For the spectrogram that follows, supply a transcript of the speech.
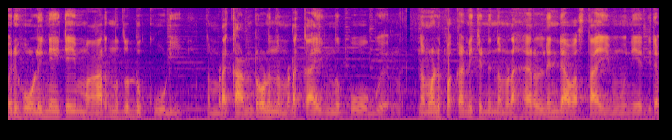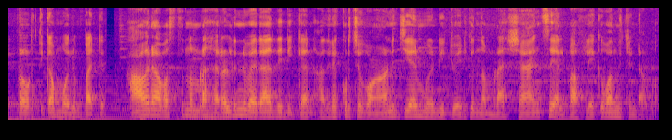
ഒരു ഹോളി നൈറ്റായി മാറുന്നതോട് കൂടി നമ്മുടെ കൺട്രോൾ നമ്മുടെ കയ്യിൽ നിന്ന് പോകുമെന്ന്. നമ്മളിപ്പോൾ കണ്ടിട്ടുണ്ട് നമ്മുടെ ഹെറൽഡിന്റെ അവസ്ഥ ഇമ്യൂണിയെതിരെ പ്രവർത്തിക്കാൻ പോലും പറ്റും. ആ ഒരു അവസ്ഥ നമ്മുടെ ഹെറൽഡിന് വരാതിരിക്കാൻ അതിനെക്കുറിച്ച് വാണി ചെയ്യാൻ വേണ്ടിയിട്ടുമായിരിക്കും നമ്മുടെ ഷാങ്സ് എൽബാഫിലേക്ക് വന്നിട്ടുണ്ടാവുക.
